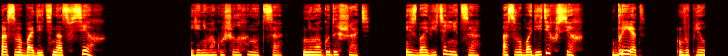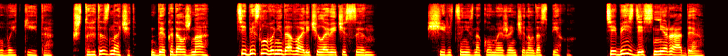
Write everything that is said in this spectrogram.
освободить нас всех. Я не могу шелохнуться, не могу дышать. Избавительница? Освободить их всех? Бред! Выплевывает Кейта. Что это значит? Дека должна... Тебе слова не давали, человечий сын. Щерится незнакомая женщина в доспехах. Тебе здесь не рады.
